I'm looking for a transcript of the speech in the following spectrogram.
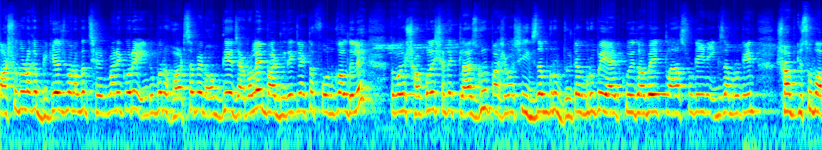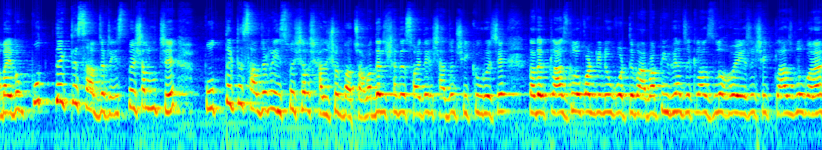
পাঁচশো টাকা বিকাশ বা আমাদের মানি করে এই নম্বরে হোয়াটসঅ্যাপে নক দিয়ে জানালে বা ডিরেক্টলি একটা ফোন কল দিলে তোমাকে সকলের সাথে ক্লাস গ্রুপ পাশাপাশি এক্সাম গ্রুপ দুইটা গ্রুপে অ্যাড করে দিতে হবে। ক্লাস রুটিন এক্সাম রুটিন সব কিছু পাবা এবং প্রত্যেকটা সাবজেক্টে স্পেশাল হচ্ছে প্রত্যেকটা সাবজেক্টের স্পেশাল সাজেশন পাচ্ছ। আমাদের সাথে ছয় থেকে সাতজন শিক্ষক রয়েছে, তাদের ক্লাসগুলো কন্টিনিউ করতে পারবা প্রিভিয়াস যে ক্লাসগুলো হয়ে গেছে, সেই ক্লাসগুলো করার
